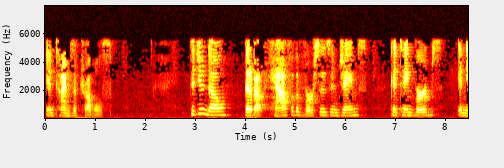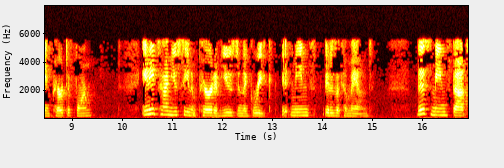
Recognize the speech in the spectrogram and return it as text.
in times of troubles. Did you know that about half of the verses in James contain verbs in the imperative form? Anytime you see an imperative used in the Greek, it means it is a command. This means that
